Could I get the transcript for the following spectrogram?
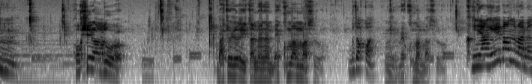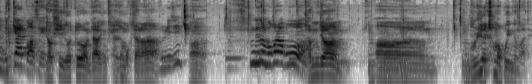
음, 혹시라도 맛조절이 있다면 매콤한 맛으로 무조건. 음, 매콤한 맛으로 그냥 일반으로 하면 느끼할 것 같아. 역시 이것도 내가 지금 계속 먹잖아 물리지? 어, 근데 이걸 먹으라고. 점점 어, 물려 처먹고 있는 것 같아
